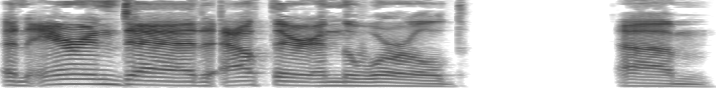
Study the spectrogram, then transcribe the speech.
an Aaron dad out there in the world, um,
